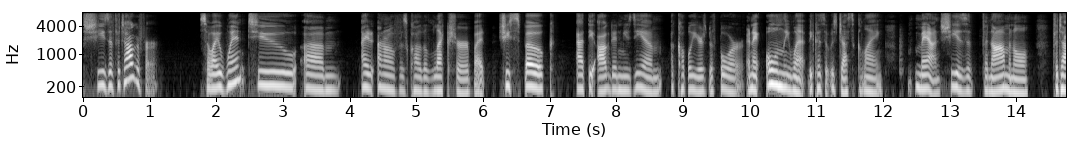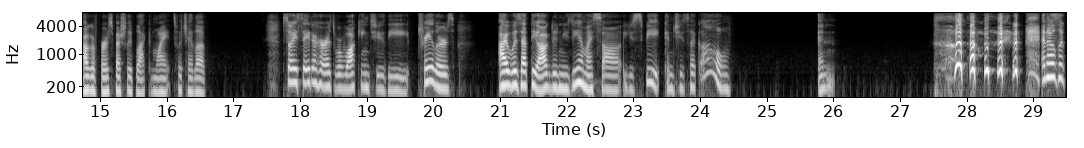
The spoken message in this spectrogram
She's a photographer. So I went to, um, I, I don't know if it was called a lecture, but she spoke at the Ogden Museum a couple years before. And I only went because it was Jessica Lange. Man, she is a phenomenal photographer, especially black and whites, which I love. So I say to her as we're walking to the trailers, I was at the Ogden Museum. I saw you speak. And she's like, oh. And and I was like,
